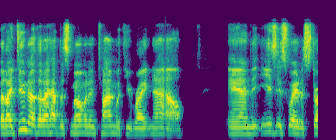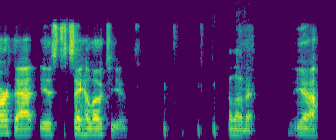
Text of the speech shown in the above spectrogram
But I do know that I have this moment in time with you right now, and the easiest way to start that is to say hello to you. I love it. Yeah.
